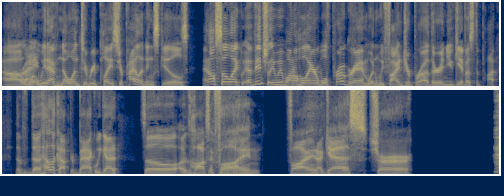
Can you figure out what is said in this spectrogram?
Uh, Right. we'd have no one to replace your piloting skills, and also like eventually we want a whole Airwolf program. When we find your brother and you give us the pi- the, the helicopter back, we got so uh, Hawk's like fine, fine, I guess, sure. like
